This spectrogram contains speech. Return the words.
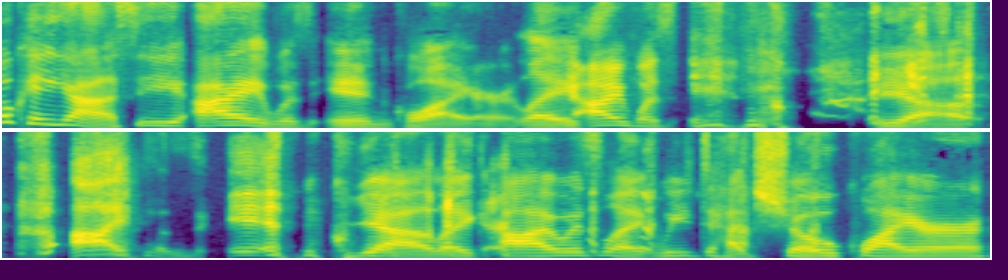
Okay, yeah. See, I was in choir. Like, yeah I was in. Choir. Yeah. I was in. Choir. Yeah, like I was like we had show choir.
